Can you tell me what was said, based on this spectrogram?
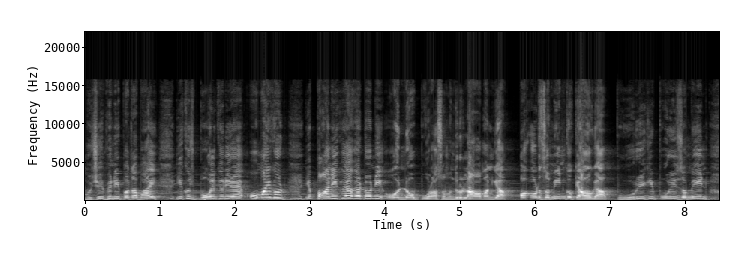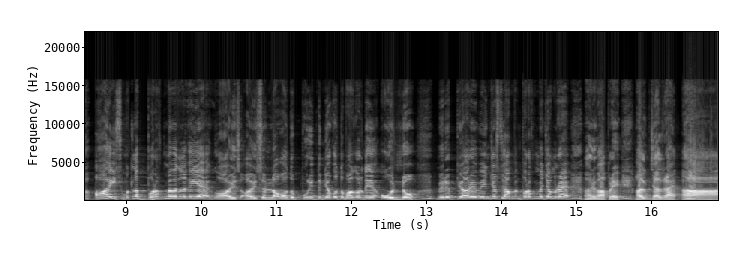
मुझे भी नहीं पता भाई ये कुछ बोल क्यों नहीं रहे? ओ माय गॉड ये पानी क्या गया टोनी ओ नो पूरा समुद्र लावा बन गया। और, और ज़मीन को क्या हो गया? पूरी की पूरी ज़मीन आइस मतलब बर्फ़ में बदल गई है। आइस आइस एंड लावा तो पूरी दुनिया को तबाह कर देंगे। ओ नो मेरे प्यारे एवेंजर्स यहाँ पे बर्फ़ में जम रहे हैं। अरे बाप रे हल्क जल रहा है। आ,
